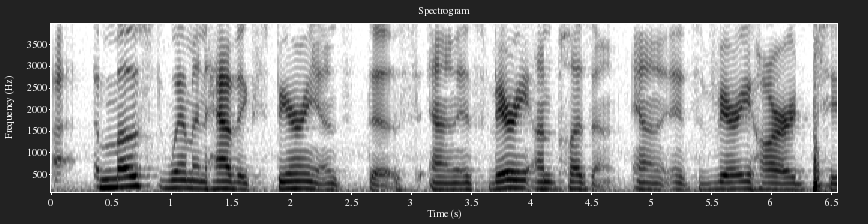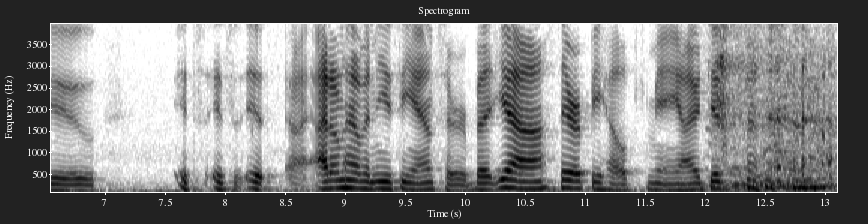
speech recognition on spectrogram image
I most women have experienced this and it's very unpleasant and it's very hard to it's it's it. I don't have an easy answer, but yeah, therapy helped me. I did.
